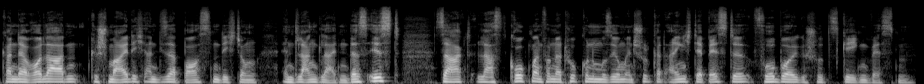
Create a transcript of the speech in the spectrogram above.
kann der Rollladen geschmeidig an dieser Borstendichtung entlanggleiten. Das ist, sagt Lars Krogmann vom Naturkundemuseum in Stuttgart, eigentlich der beste Vorbeugeschutz gegen Wespen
